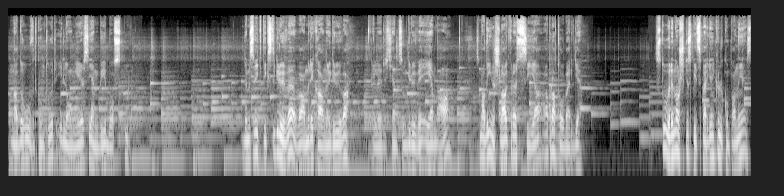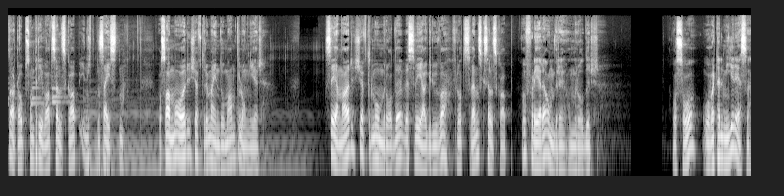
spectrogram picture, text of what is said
men hadde hovedkontor i Longyears hjemby Boston. Deres viktigste gruve var amerikanergruva, eller kjent som Gruve 1A, som hadde innslag fra østsida av platåberget. Store Norske Spitsbergen Kullkompani starta opp som privat selskap i 1916, og samme år kjøpte de eiendommene til Longyear. Senere kjøpte de området ved Sveagruva fra et svensk selskap, og flere andre områder. Og så over til min reise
